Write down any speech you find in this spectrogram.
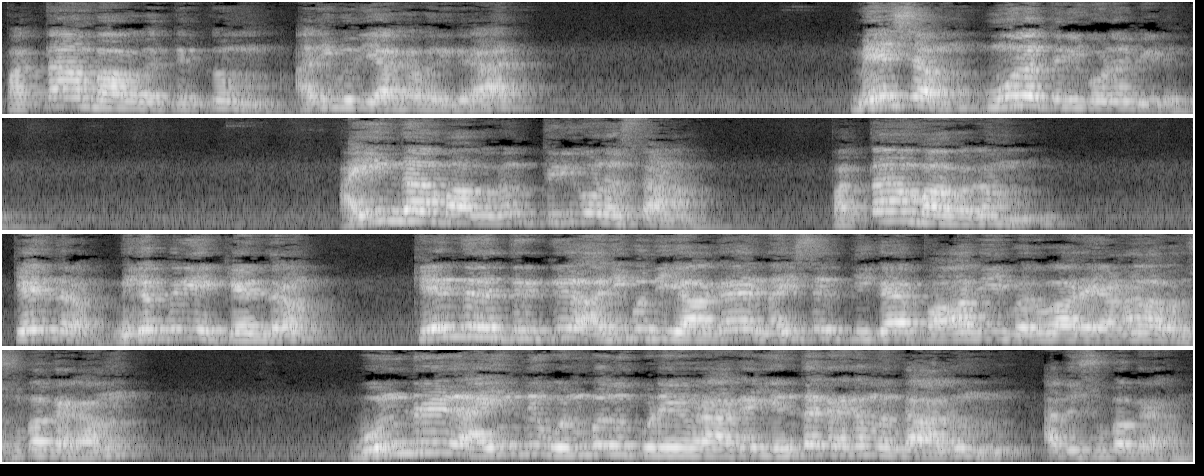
பத்தாம் பாவகத்திற்கும் அதிபதியாக வருகிறார். மேஷம் மூல திரிகோண வீடு. ஐந்தாம் பாவகம் திரிகோணஸ்தானம். பத்தாம் பாவகம் கேந்திரம் மிகப்பெரிய கேந்திரம். கேந்திரத்திற்கு அதிபதியாக நைசர்கிக பாதி வருவாரேயானால் அவர் சுபகிரகம். ஒன்று ஐந்து ஒன்பது குடையவராக எந்த கிரகம் வந்தாலும் அது சுபகிரகம்.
